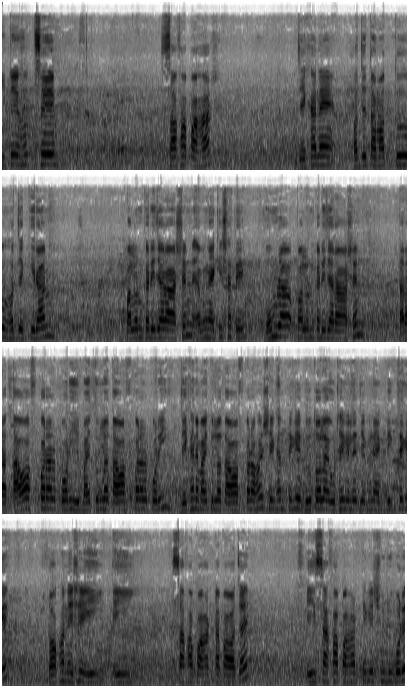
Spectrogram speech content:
এইটাই হচ্ছে সাফা পাহাড়, যেখানে হজে তামাত্তু হজে কিরান পালনকারী যারা আসেন এবং একই সাথে উমরা পালনকারী যারা আসেন তারা তাওয়াফ করার পরই, বাইতুল্লাহ তাওয়াফ করার পরই, যেখানে বাইতুল্লাহ তাওয়াফ করা হয়, সেখান থেকে দুতলায় উঠে গেলে যে কোনো একদিক থেকে তখন এসে এই এই সাফা পাহাড়টা পাওয়া যায়। এই সাফা পাহাড় থেকে শুরু করে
